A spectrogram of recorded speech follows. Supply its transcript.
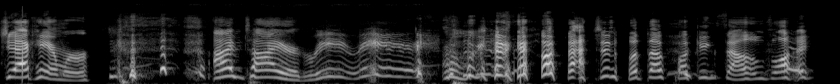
jackhammer. I'm tired. Ree, ree. Can you imagine what that fucking sounds like?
